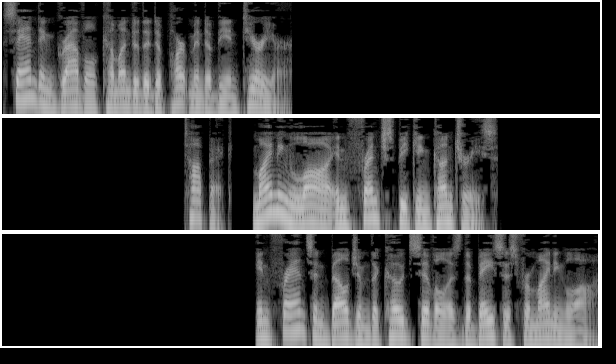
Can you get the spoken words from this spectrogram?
Sand and gravel come under the Department of the Interior. Mining law in French-speaking countries In France and Belgium the Code civil is the basis for mining law.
